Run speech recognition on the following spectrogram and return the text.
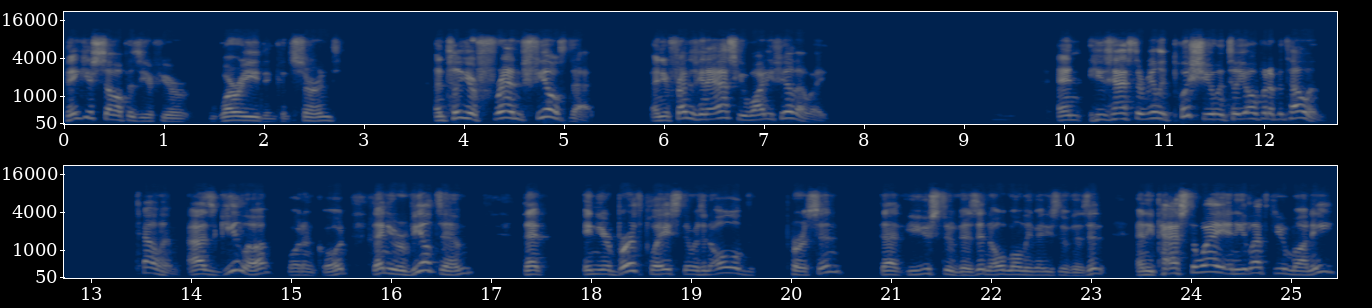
Make yourself as if you're worried and concerned until your friend feels that. And your friend is going to ask you, why do you feel that way? And he has to really push you until you open up and tell him. Tell him. As Gila, quote unquote, then you reveal to him that in your birthplace there was an old person that you used to visit, an old lonely man used to visit, and he passed away and he left you money.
